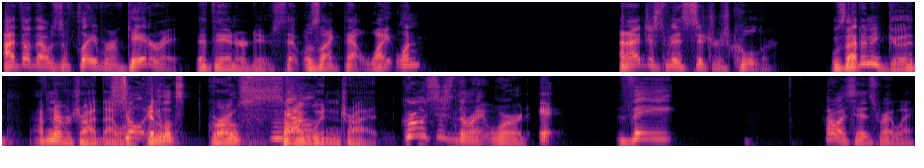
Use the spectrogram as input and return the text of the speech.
I thought that was a flavor of Gatorade that they introduced. That was like that white one. And I just miss citrus cooler. Was that any good? I've never tried that So one. It, it- looks gross, so I wouldn't try it. gross isn't the right word. It, they, how do I say this the right way?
